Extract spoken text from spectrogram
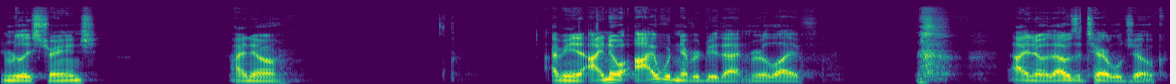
and really strange. I know. I mean, I know I would never do that in real life. I know that was a terrible joke,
